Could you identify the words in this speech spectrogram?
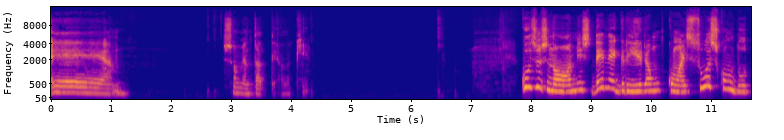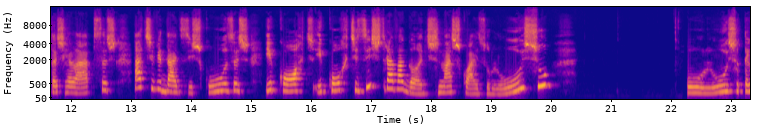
É... Deixa eu aumentar a tela aqui. Cujos nomes denegriram com as suas condutas relapsas atividades escusas e, e cortes extravagantes, nas quais o luxo o luxo tem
